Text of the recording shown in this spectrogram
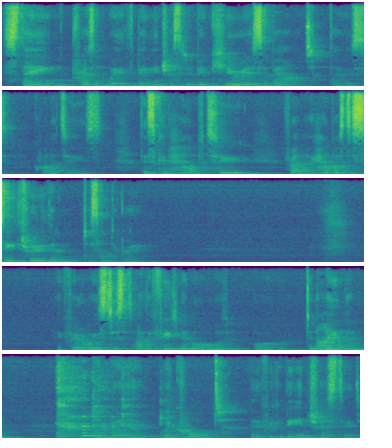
staying present with, being interested in, being curious about those qualities. This can help to help us to see through them to some degree. if we're always just either feeding them or, or denying them, then we're, we're caught. But if we can be interested,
